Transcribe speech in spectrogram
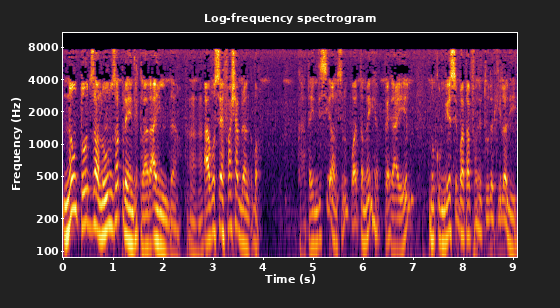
Não todos os alunos aprendem, claro, ainda. Uhum. Ah, você é faixa branca. Bom, o cara está iniciando. Você não pode também pegar ele no começo e botar para fazer tudo aquilo ali.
